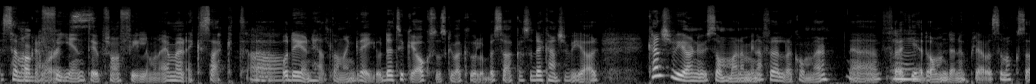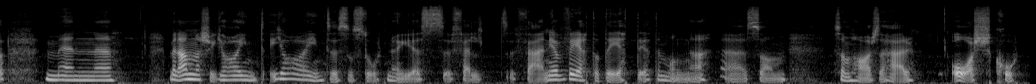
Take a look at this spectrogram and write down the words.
scenografin Hogwarts. typ från filmen, ja men exakt. Ja. Eh, och det är ju en helt annan grej och det tycker jag också skulle vara kul att besöka så det kanske vi gör, kanske vi gör nu i sommar när mina föräldrar kommer eh, för Mm. att ge dem den upplevelsen också. Men men annars, jag är inte, jag är inte så stort nöjesfält-fan. Jag vet att det är jätte- jättemånga eh, som, som har så här årskort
